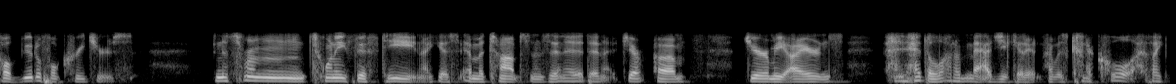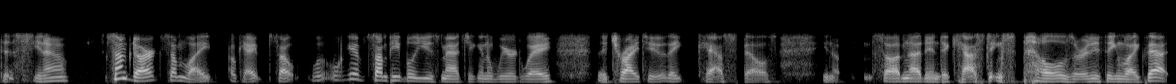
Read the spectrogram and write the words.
called Beautiful Creatures. And it's from 2015. I guess Emma Thompson's in it and um, Jeremy Irons. And It had a lot of magic in it. I was kind of cool. I like this, you know some dark, some light. Okay, so we'll, we'll, give some people use magic in a weird way. They try to. They cast spells, you know. So I'm not into casting spells or anything like that.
